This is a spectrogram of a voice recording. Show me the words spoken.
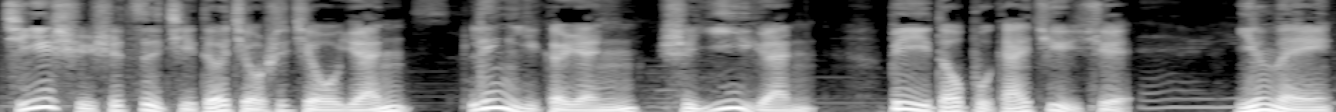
即使是自己得九十九元，另一个人是一元。B 都不该拒绝，因为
